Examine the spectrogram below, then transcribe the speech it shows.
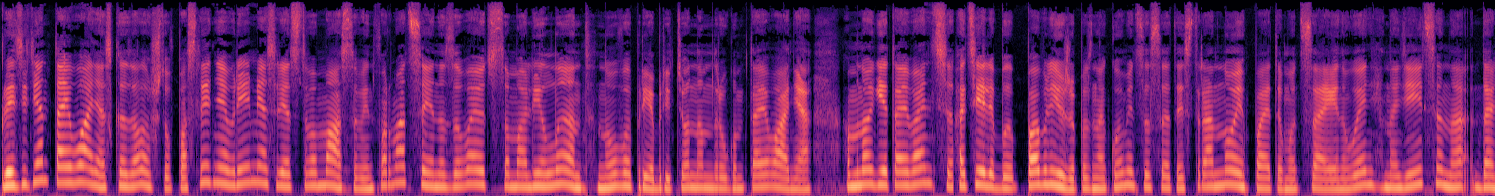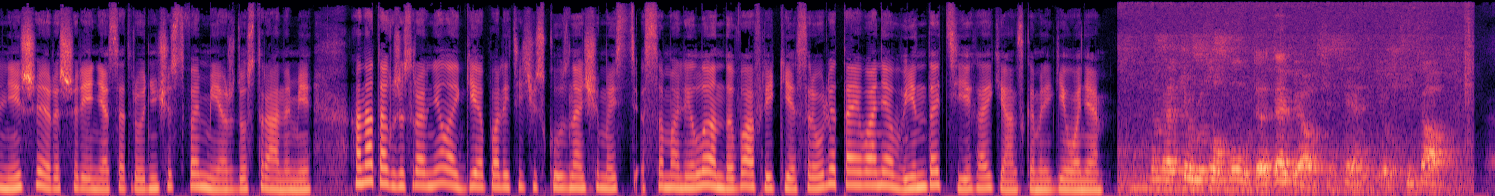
Президент Тайваня сказал, что в последнее время средства массовой информации называют Сомалиленд новоприобретенным другом Тайваня. Многие тайваньцы хотели бы поближе познакомиться с этой страной, поэтому Цай Инвэнь надеется на дальнейшее расширение сотрудничества между странами. Она также сравнила геополитическую значимость Сомалиленда в Африке с ролью Тайваня в Индо-Тихоокеанском регионе.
